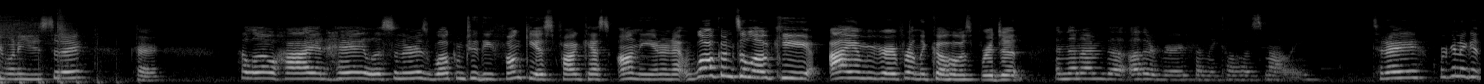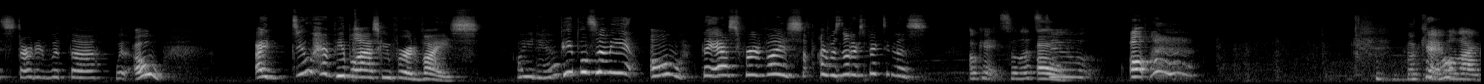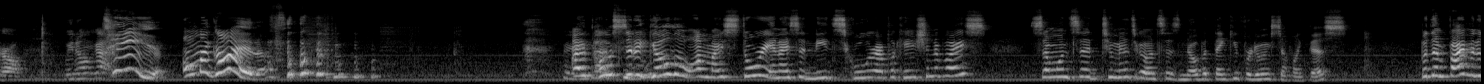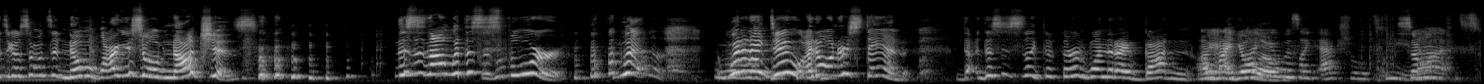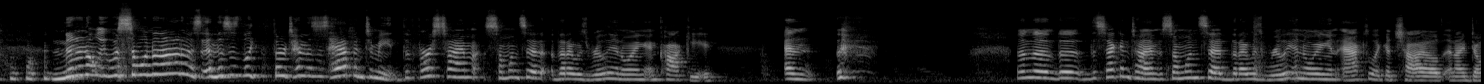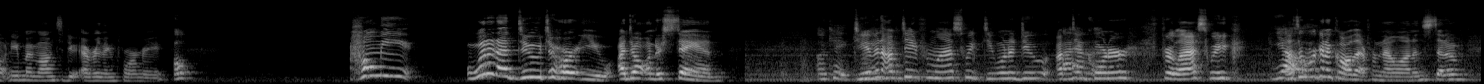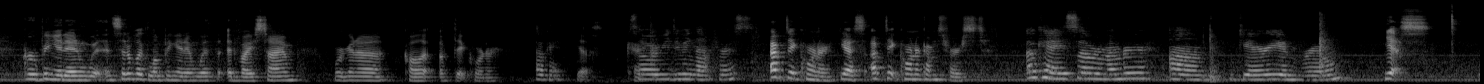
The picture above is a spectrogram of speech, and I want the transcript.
you want to use today? Okay. Hello, hi, and hey, listeners. Welcome to the funkiest podcast on the internet. Welcome to Low Key. I am your very friendly co host, Bridget. And then I'm the other very friendly co-host, Molly. Today, we're going to get started with the. with Oh! I do have people asking for advice. Oh, you do? People send me. Oh, they asked for advice. I was not expecting this. Okay, so let's Oh. Oh! Okay, hold on, girl. We don't got. Tea! Oh my god! I posted a YOLO on my story and I said, need school or application advice? Someone said two minutes ago and says, no, but thank you for doing stuff like this. But then five minutes ago, someone said, no, but why are you so obnoxious? This is not what this is for. What, what did I do? I don't understand. Th- This is like the third one that I've gotten on Wait, my I YOLO. thought it was like actual tea, Someone- not someone. No, no, no, it was someone anonymous. And this is like the third time this has happened to me. The first time, someone said that I was really annoying and cocky. And then the, the, the second time, someone said that I was really annoying and act like a child and I don't need my mom to do everything for me. Oh. Homie, what did I do to hurt you? I don't understand. Okay. Do you have an we update from last week? Do you want to do update corner for last week? Yeah. That's what we're gonna call that from now on. Instead of grouping it in with, instead of like lumping it in with advice time, we're gonna call it update corner. Okay. Yes. Okay. So are we doing that first? update corner. Yes, update corner comes first. Okay. So remember, um, Gary and Vroom. Yes.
